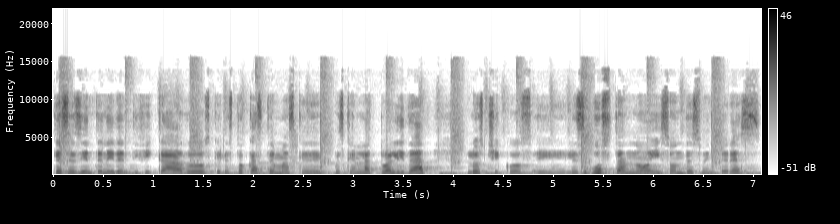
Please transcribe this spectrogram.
Que se sienten identificados, que les tocas temas que, pues, que en la actualidad los chicos eh, les gustan, ¿no? Y son de su interés.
